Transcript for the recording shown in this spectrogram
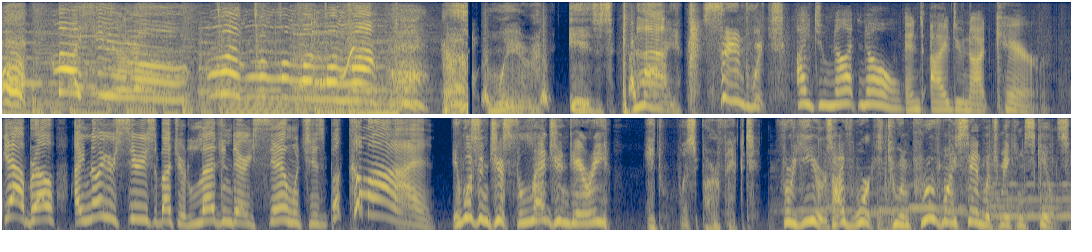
Ah! My hero! Where is my sandwich? I do not know. And I do not care. Yeah, bro, I know you're serious about your legendary sandwiches, but come on! It wasn't just legendary, it was perfect. For years, I've worked to improve my sandwich making skills.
